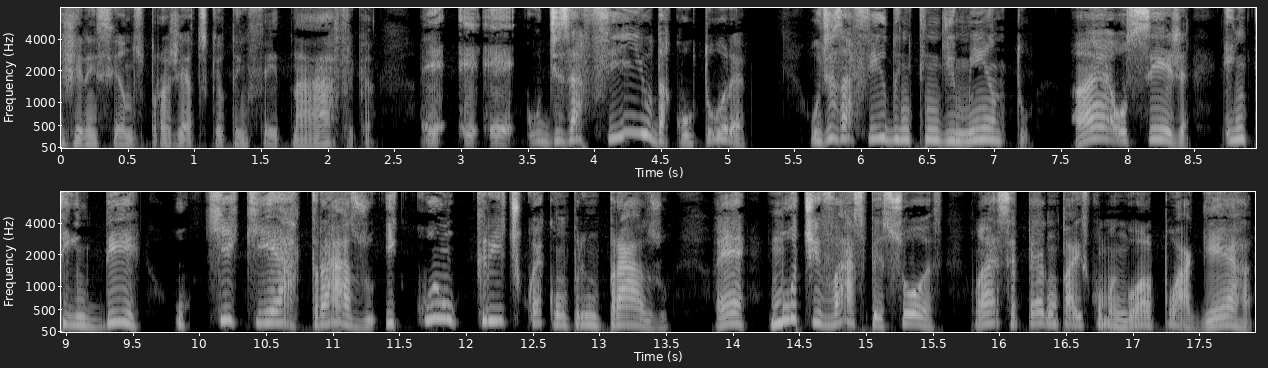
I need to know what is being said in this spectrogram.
gerenciando os projetos que eu tenho feito na África, é, é, é o desafio da cultura, o desafio do entendimento, é? ou seja, entender o que, que é atraso e quão crítico é cumprir um prazo, é motivar as pessoas. É? Você pega um país como Angola, pô, a guerra,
